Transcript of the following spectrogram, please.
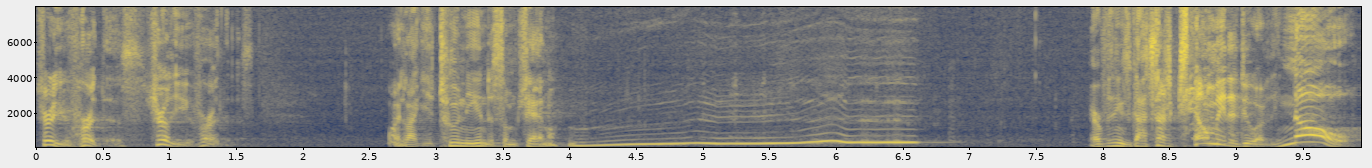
Surely you've heard this. Surely you've heard this. Why, like you're tuning into some channel? Everything's got to tell me to do everything. No.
